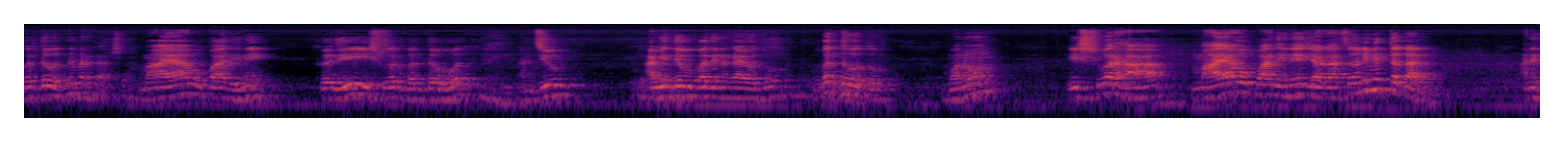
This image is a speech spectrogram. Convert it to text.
बद्ध होत नाही बरं का? माया उपाधीने कधी ईश्वर बद्ध होत आणि जीव अविद्य उपाधीनं काय होतो? बद्ध होतो. म्हणून ईश्वर हा माया उपाधीने जगाचं निमित्त कारण. आणि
